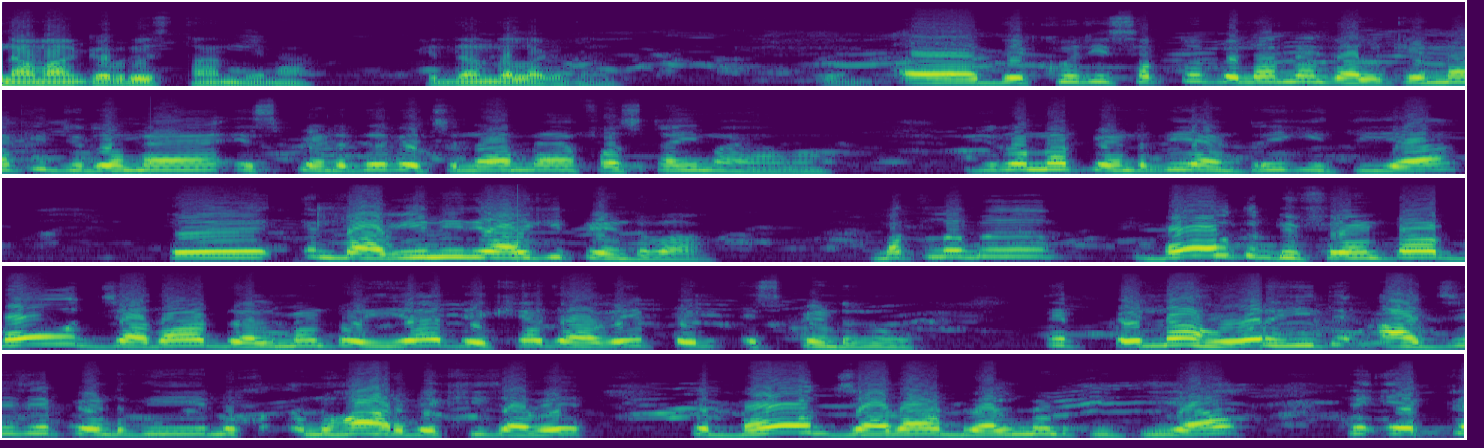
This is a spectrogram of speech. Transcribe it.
ਨਵਾਂ ਕਬਰਿਸਤਾਨ ਦੇਣਾ ਕਿੱਦਾਂ ਦਾ ਲੱਗਦਾ ਹੈ? ਦੇਖੋ ਜੀ ਸਭ ਤੋਂ ਪਹਿਲਾਂ ਮੈਂ ਗੱਲ ਕਹਿਣਾ ਕਿ ਜਦੋਂ ਮੈਂ ਇਸ ਪਿੰਡ ਦੇ ਵਿੱਚ ਨਾ ਮੈਂ ਫਸਟ ਟਾਈਮ ਆਇਆ ਵਾਂ। ਜਦੋਂ ਮੈਂ ਪਿੰਡ ਦੀ ਐਂਟਰੀ ਕੀਤੀ ਆ ਤੇ ਇਹ ਲੱਗ ਹੀ ਨਹੀਂ ਰਿਹਾ ਕਿ ਪਿੰਡ ਵਾ। ਮਤਲਬ ਬਹੁਤ ਡਿਫਰੈਂਟ ਆ, ਬਹੁਤ ਜ਼ਿਆਦਾ ਡਿਵੈਲਪਮੈਂਟ ਹੋਈ ਆ, ਦੇਖਿਆ ਜਾਵੇ ਪਿੰ- ਇਸ ਪਿੰਡ ਨੂੰ। ਤੇ ਪਹਿਲਾਂ ਹੋਰ ਹੀ ਤੇ ਅੱਜ ਜੇ ਪਿੰਡ ਦੀ ਨੁਖ- ਨੁਹਾਰ ਵੇਖੀ ਜਾਵੇ ਤੇ ਬਹੁਤ ਜ਼ਿਆਦਾ ਡਿਵੈਲਪਮੈਂਟ ਕੀਤੀ ਆ। ਤੇ ਇੱਕ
